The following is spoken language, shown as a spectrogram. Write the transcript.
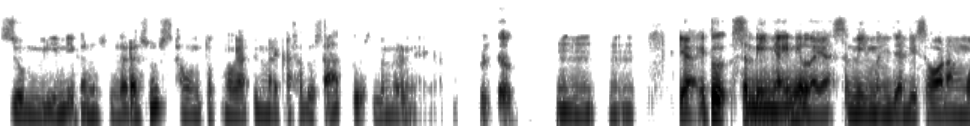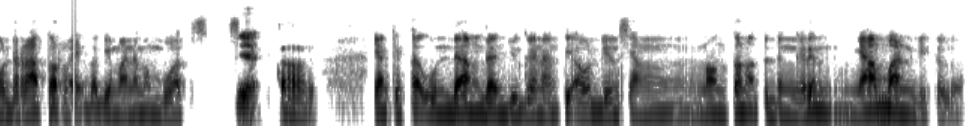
Zoom gini kan sebenarnya susah untuk ngeliatin mereka satu-satu sebenarnya. Betul. Mm, mm, mm. Ya itu seninya inilah ya, seni menjadi seorang moderator lah ya, bagaimana membuat Iya. speaker yang kita undang dan juga nanti audiens yang nonton atau dengerin nyaman gitu loh.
